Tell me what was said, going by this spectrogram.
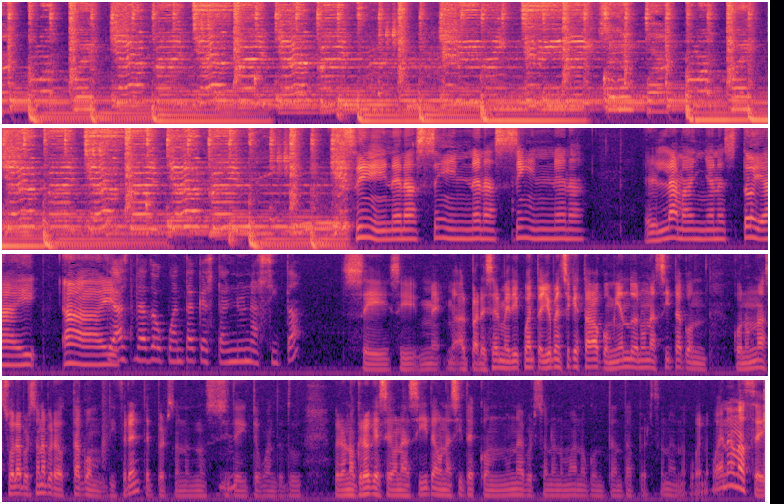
Sí, nena, sí, nena, sí, nena. En la mañana estoy ahí. ¿Te has dado cuenta que está en una cita? Sí, sí, me- al parecer me di cuenta. Yo pensé que estaba comiendo en una cita con, con una sola persona, pero está con diferentes personas. No sé si te diste cuenta tú. Pero no creo que sea una cita. Una cita es con una persona nomás, no con tantas personas. no. Bueno, bueno, no sé.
